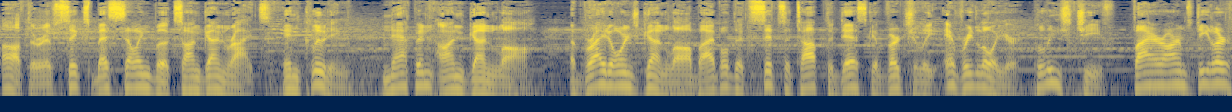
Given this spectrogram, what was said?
Author of six best selling books on gun rights, including Nappen on Gun Law a bright orange gun law Bible that sits atop the desk of virtually every lawyer, police chief, firearms dealer,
